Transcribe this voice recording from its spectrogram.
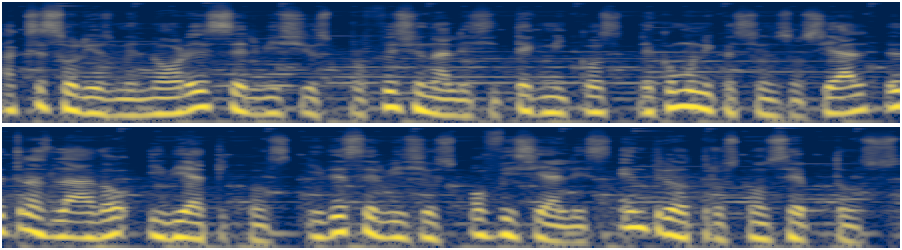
accesorios menores, servicios profesionales y técnicos, de comunicación social, de traslado y viáticos y de servicios oficiales, entre otros conceptos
